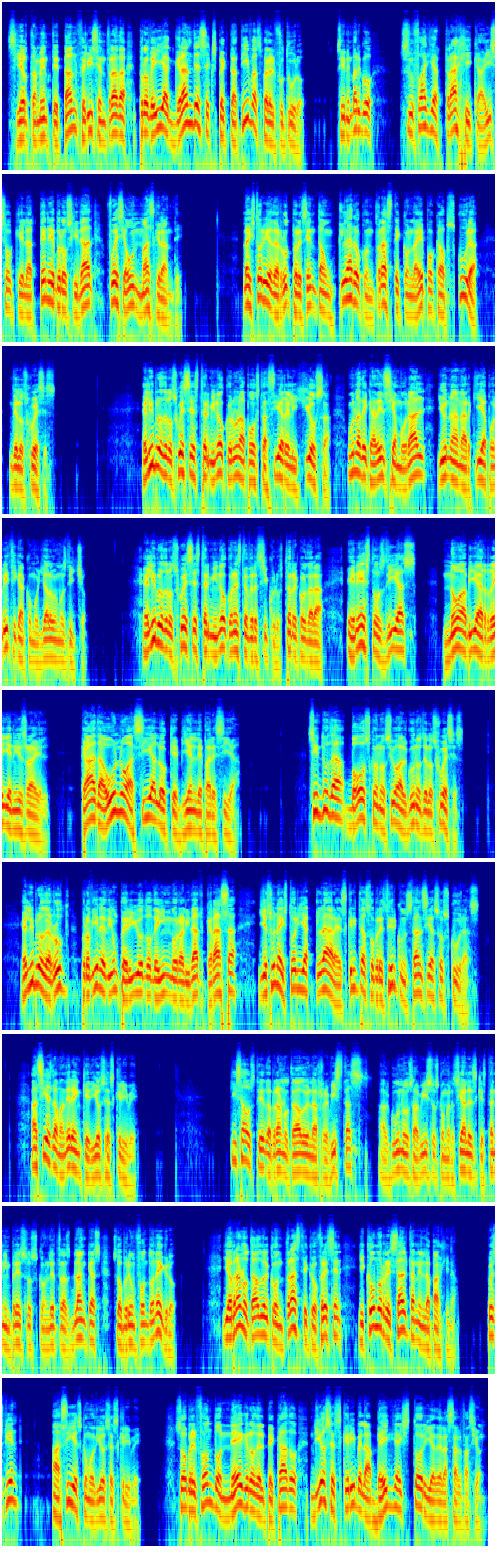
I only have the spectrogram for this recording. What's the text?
Ciertamente tan feliz entrada proveía grandes expectativas para el futuro. Sin embargo, su falla trágica hizo que la tenebrosidad fuese aún más grande. La historia de Ruth presenta un claro contraste con la época oscura de los jueces. El libro de los jueces terminó con una apostasía religiosa, una decadencia moral y una anarquía política, como ya lo hemos dicho. El libro de los jueces terminó con este versículo. Usted recordará, en estos días no había rey en Israel. Cada uno hacía lo que bien le parecía. Sin duda, vos conoció a algunos de los jueces. El libro de Ruth proviene de un período de inmoralidad grasa y es una historia clara escrita sobre circunstancias oscuras. Así es la manera en que Dios escribe. Quizá usted habrá notado en las revistas algunos avisos comerciales que están impresos con letras blancas sobre un fondo negro. Y habrá notado el contraste que ofrecen y cómo resaltan en la página. Pues bien, así es como Dios escribe. Sobre el fondo negro del pecado, Dios escribe la bella historia de la salvación.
